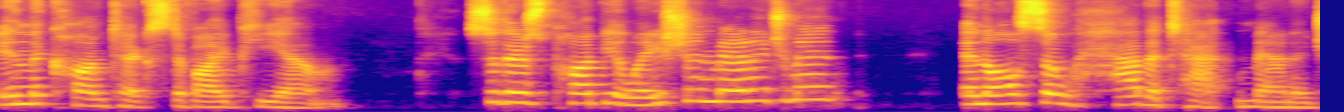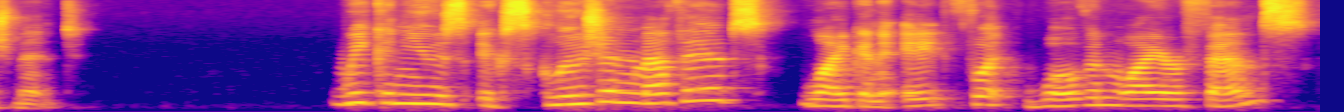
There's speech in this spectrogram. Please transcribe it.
in the context of IPM. So there's population management and also habitat management. We can use exclusion methods like an eight foot woven wire fence,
